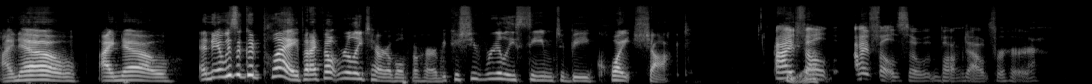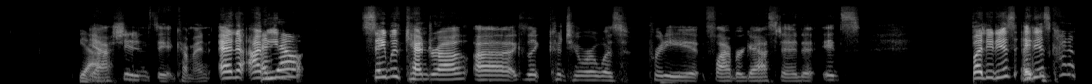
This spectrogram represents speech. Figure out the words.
I know. I know. And it was a good play, but I felt really terrible for her because she really seemed to be quite shocked. I Yeah. felt I felt so bummed out for her. Yeah. Yeah, she didn't see it coming. And I and mean, now, same with Kendra. Uh, like Katurah was pretty flabbergasted. It's, but it is it Uh, kind of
